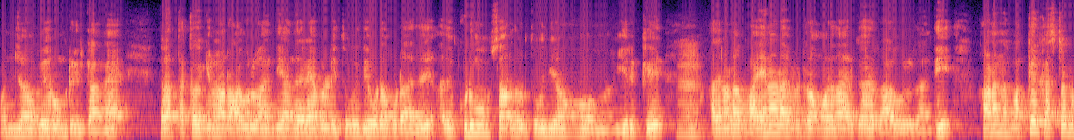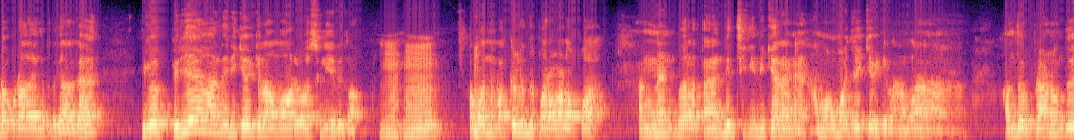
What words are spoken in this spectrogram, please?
கொஞ்சம் வேரூன்றி இருக்காங்க. இதெல்லாம் தக்க வைக்கணும்னா ராகுல் காந்தி அந்த ரேபரலி தொகுதியை விடக்கூடாது. அது குடும்பம் சார்ந்த ஒரு தொகுதியாகவும் இருக்கு. அதனால வயநாடா விடுற மாதிரி தான் இருக்காரு ராகுல் காந்தி. ஆனா அந்த மக்கள் கஷ்டப்படக்கூடாதுங்கிறதுக்காக இப்ப பிரியா காந்தி நிக்க வைக்கலாமா ஒரு யோசனை இருக்கான். அப்ப அந்த மக்கள் வந்து பரவாயில்லப்பா. அண்ணன் பதிலாக தங்கச்சிக்கு நிக்கிறாங்க. அம்மா அம்மா ஜெயிக்க வைக்கலாம்னா அந்த ஒரு பிளான் வந்து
